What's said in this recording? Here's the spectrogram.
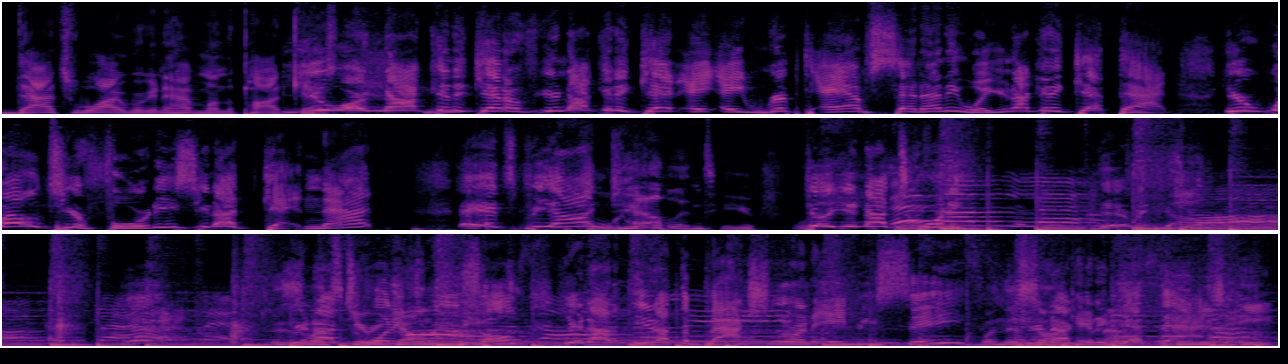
that's why we're gonna have him on the podcast. You are not going to get a. You're not going to get a, a ripped ab set anyway. You're not going to get that. You're well into your 40s. You're not getting that. It's beyond you. Well into you. Dude, you're not 20. There we go. Yeah. This You're not Scary 23 years old. You're not. You're not the Bachelor on ABC. When this you're song not came gonna out, get that. he was eight.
